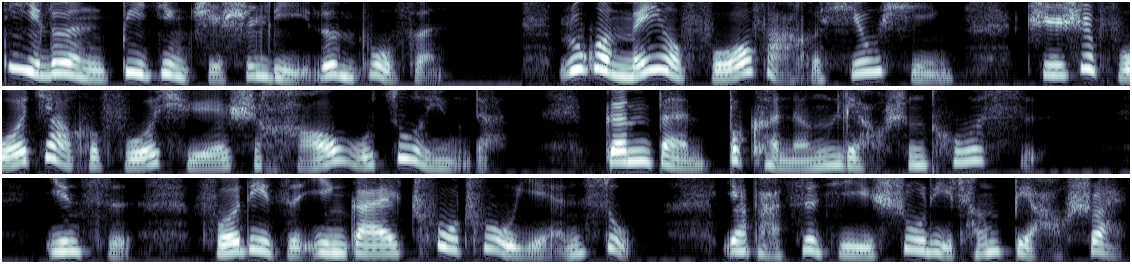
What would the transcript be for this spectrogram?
地论毕竟只是理论部分。如果没有佛法和修行，只是佛教和佛学是毫无作用的，根本不可能了生脱死。因此，佛弟子应该处处严肃，要把自己树立成表率，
